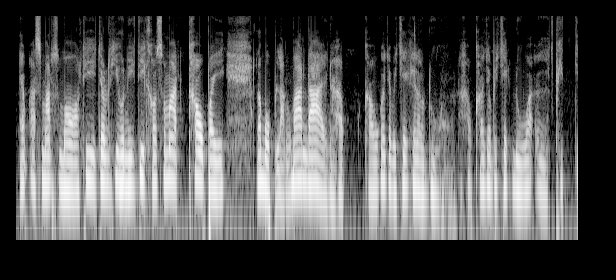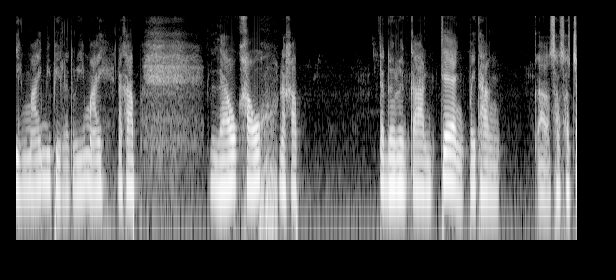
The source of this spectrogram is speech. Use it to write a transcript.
แอป Smart Small ที่เจ้าหน้าที่คนนี้ที่เขาสามารถเข้าไประบบหลังบ้านได้นะครับเขาก็จะไปเช็คให้เราดูนะครับเขาจะไปเช็คดูว่าเออผิดจริงไหมมีผิดอะไรตรงนี้ไหมนะครับ แล้วเขานะครับจะดำเนินการแจ้งไปทางสสจ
